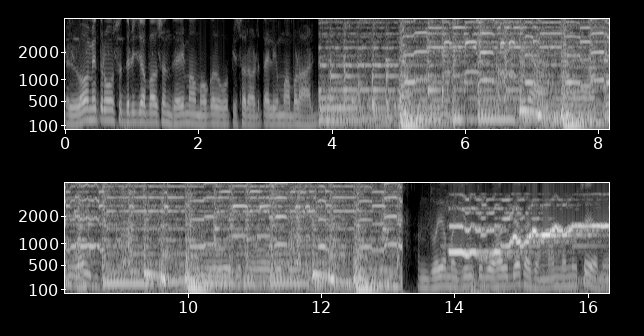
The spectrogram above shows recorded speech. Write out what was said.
હેલો મિત્રો, હું સુધરીજા બાવસન જયમાં મોગલ ઓફિસર અડતાલીમાં પણ હાર્દિક જોયામાં જીવ તો બહુ સારું દેખાય છે નાનું નાનું છે અને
